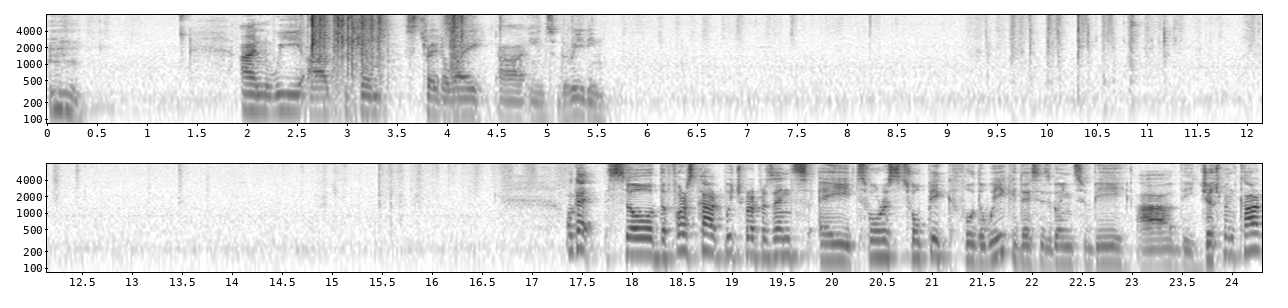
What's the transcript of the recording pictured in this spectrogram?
and we are to jump straight away uh, into the reading. Okay, so the first card which represents a Taurus topic for the week, this is going to be uh, the Judgment card,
